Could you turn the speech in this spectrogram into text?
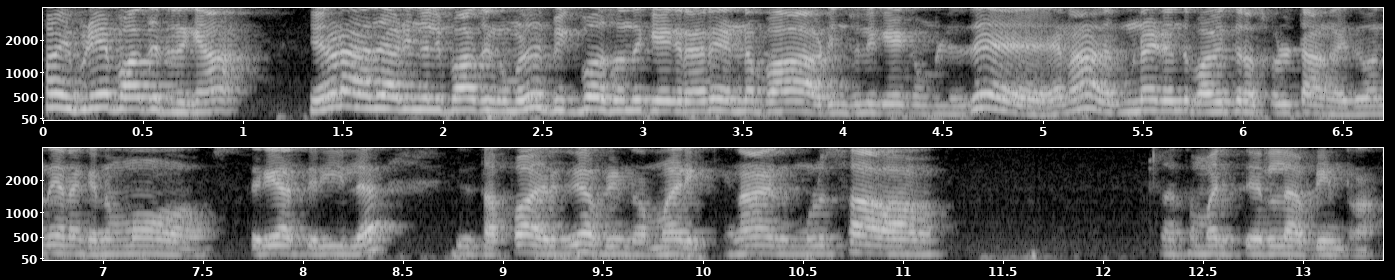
அவன் இப்படியே பார்த்துட்டு இருக்கான். என்னடா அது அப்படின்னு சொல்லி பார்த்துக்கும் பொழுது பிக் பாஸ் வந்து கேட்குறாரு என்னப்பா? அப்படின்னு சொல்லி கேட்க முடியுது ஏன்னா அது முன்னாடி வந்து பவித்ரா சொல்லிட்டாங்க இது வந்து எனக்கு என்னமோ சரியாக தெரியல இது தப்பாக இருக்குது அப்படின்ற மாதிரி. ஏன்னா இது முழுசாக அந்த மாதிரி தெரில அப்படின்றான்.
